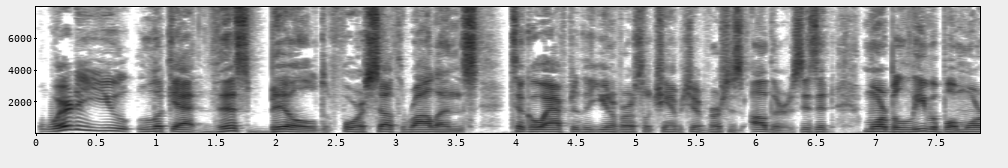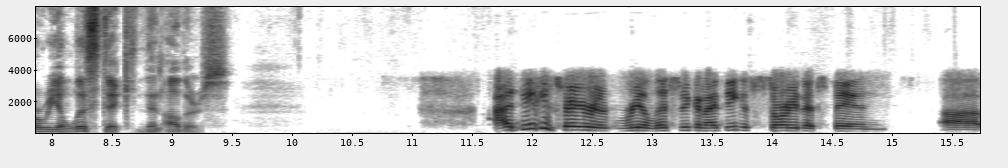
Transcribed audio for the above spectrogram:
where do you look at this build for Seth Rollins to go after the Universal Championship versus others? Is it more believable, more realistic than others? I think it's very re- realistic, and I think it's a story that's been uh,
